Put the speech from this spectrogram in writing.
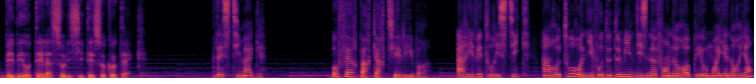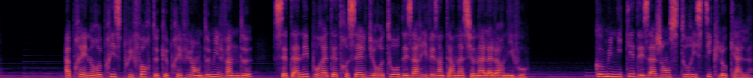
Bébé Hôtel a sollicité Socotec. Destimag. Offert par Quartier Libre. Arrivée touristique, un retour au niveau de 2019 en Europe et au Moyen-Orient? Après une reprise plus forte que prévue en 2022, cette année pourrait être celle du retour des arrivées internationales à leur niveau. Communiqué des agences touristiques locales.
